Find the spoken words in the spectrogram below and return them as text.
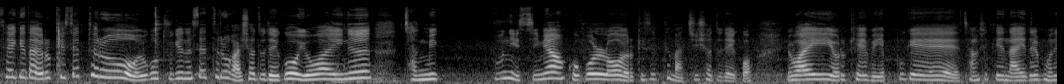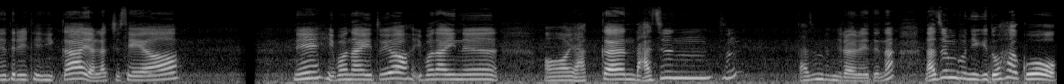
세 개 다 이렇게 세트로 요거 두 개는 세트로 가셔도 되고 요 아이는 장미분이 있으면 그걸로 이렇게 세트 맞추셔도 되고 요 아이 이렇게 예쁘게 장식된 아이들 보내드릴 테니까 연락 주세요. 네 이번 아이도요. 이번 아이는 어 약간 낮은 분? 낮은 분이라 그래야 되나? 낮은 분이기도 하고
